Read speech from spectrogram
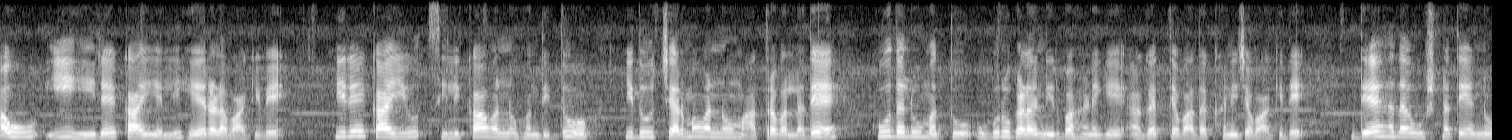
ಅವು ಈ ಹೀರೆಕಾಯಿಯಲ್ಲಿ ಹೇರಳವಾಗಿವೆ. ಹೀರೆಕಾಯಿಯು ಸಿಲಿಕಾವನ್ನು ಹೊಂದಿದ್ದು, ಇದು ಚರ್ಮವನ್ನು ಮಾತ್ರವಲ್ಲದೆ ಕೂದಲು ಮತ್ತು ಉಗುರುಗಳ ನಿರ್ವಹಣೆಗೆ ಅಗತ್ಯವಾದ ಖನಿಜವಾಗಿದೆ. ದೇಹದ ಉಷ್ಣತೆಯನ್ನು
